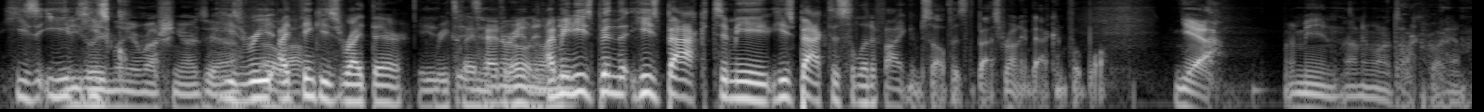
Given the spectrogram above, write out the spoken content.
He's he, He's, he's leading in rushing yards. Yeah. he's re, Oh, I think he's right there. He- reclaiming it's the Henry throne, and huh? I mean, he- he's been the, he's back to me. He's back to solidifying himself as the best running back in football. yeah. I mean, I don't even want to talk about him.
